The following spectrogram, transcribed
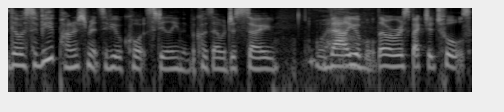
there were severe punishments if you were caught stealing them because they were just so valuable. They were respected tools.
